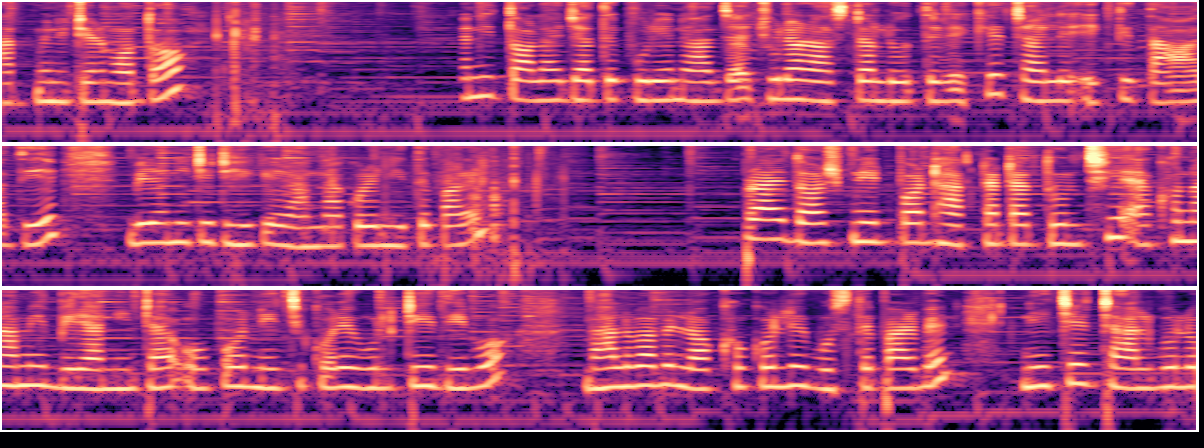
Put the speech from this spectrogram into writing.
আট মিনিটের মতো। বিরিয়ানি তলায় যাতে পুড়ে না যায়, চুলার আঁচটা লোতে রেখে চাইলে একটি তাওয়া দিয়ে বিরিয়ানিটি ঢেকে রান্না করে নিতে পারেন। প্রায় দশ মিনিট পর ঢাকনাটা তুলছি। এখন আমি বিরিয়ানিটা ওপর নিচু করে উল্টিয়ে দিব। ভালোভাবে লক্ষ্য করলে বুঝতে পারবেন, নিচের চালগুলো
